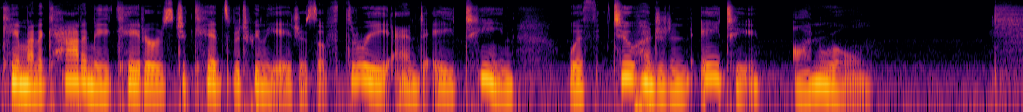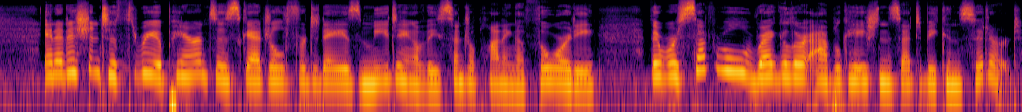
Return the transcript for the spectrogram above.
Cayman Academy caters to kids between the ages of 3 and 18, with 280 on roll. In addition to three appearances scheduled for today's meeting of the Central Planning Authority, there were several regular applications set to be considered.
